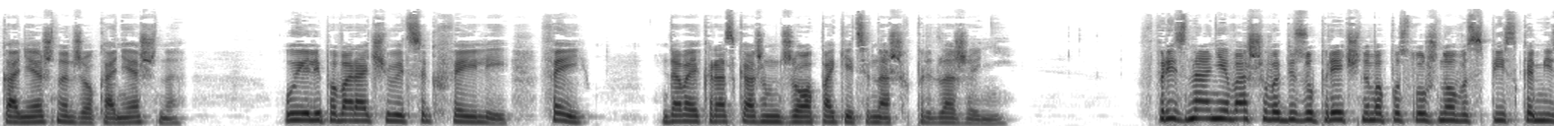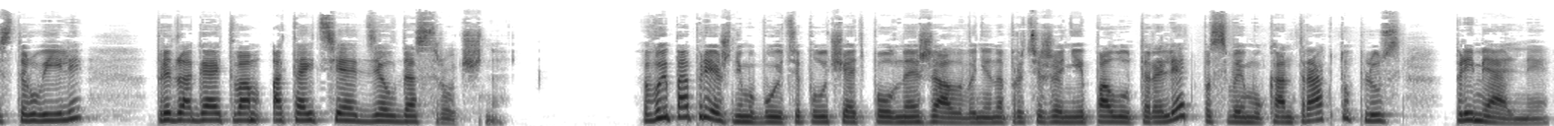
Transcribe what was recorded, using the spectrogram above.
Конечно, Джо, конечно. Уилли поворачивается к Фейли. Фей, давай-ка расскажем Джо о пакете наших предложений. В признание вашего безупречного послужного списка мистер Уилли предлагает вам отойти от дел досрочно. Вы по-прежнему будете получать полное жалование на протяжении полутора лет по своему контракту плюс премиальные,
